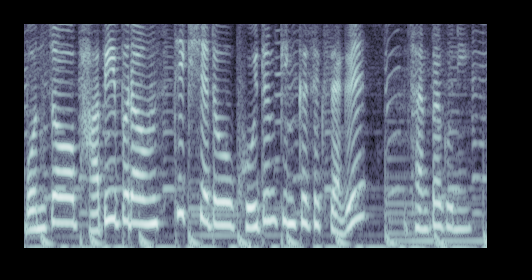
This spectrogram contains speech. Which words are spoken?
먼저 바비 브라운 스틱 섀도우 골든 핑크 색상을 장바구니.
